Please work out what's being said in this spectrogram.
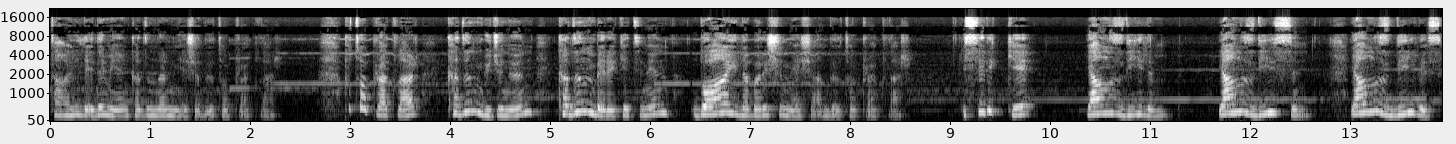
tahayyül edemeyen kadınların yaşadığı topraklar. Bu topraklar kadın gücünün, kadın bereketinin, doğayla barışın yaşandığı topraklar. İstedik ki yalnız değilim, yalnız değilsin, yalnız değiliz,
